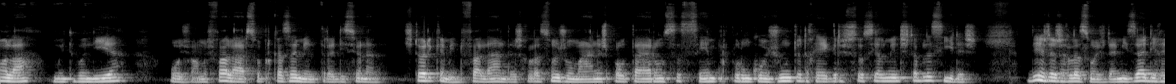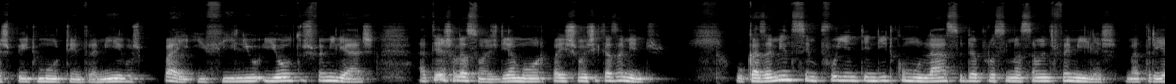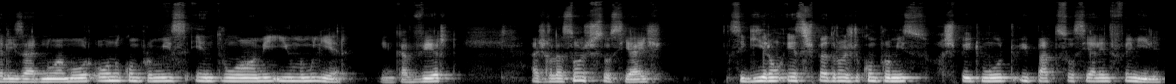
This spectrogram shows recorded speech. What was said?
Olá, muito bom dia. Hoje vamos falar sobre casamento tradicional. Historicamente falando, as relações humanas pautaram-se sempre por um conjunto de regras socialmente estabelecidas, desde as relações de amizade e respeito mútuo entre amigos, pai e filho e outros familiares, até as relações de amor, paixões e casamentos. O casamento sempre foi entendido como um laço de aproximação entre famílias, materializado no amor ou no compromisso entre um homem e uma mulher. Em Cabo Verde, as relações sociais seguiram esses padrões de compromisso, respeito mútuo e pacto social entre família.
